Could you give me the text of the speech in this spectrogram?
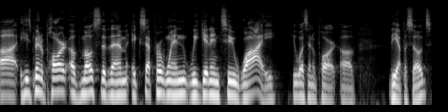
Uh, he's been a part of most of them, except for when we get into why he wasn't a part of the episodes.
